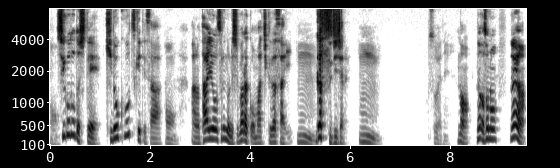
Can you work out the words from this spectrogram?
うん。仕事として既読をつけてさ、うん。あの対応するのでしばらくお待ちくださいうん。が筋じゃない？うん。そうやね。なあ。なんかその、なんや、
